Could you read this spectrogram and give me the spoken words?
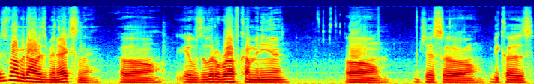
this Ramadan has been excellent. Uh, it was a little rough coming in, um, just uh, because,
